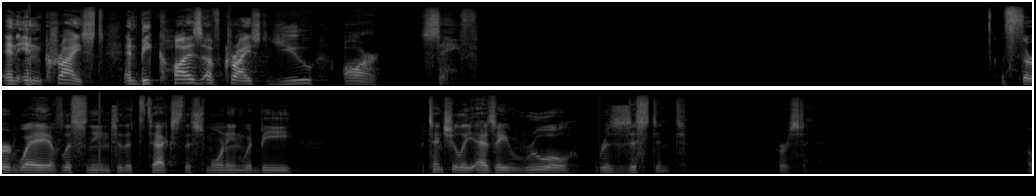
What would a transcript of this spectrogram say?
And in Christ, and because of Christ, you are safe. The third way of listening to the text this morning would be potentially as a rule resistant person. A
